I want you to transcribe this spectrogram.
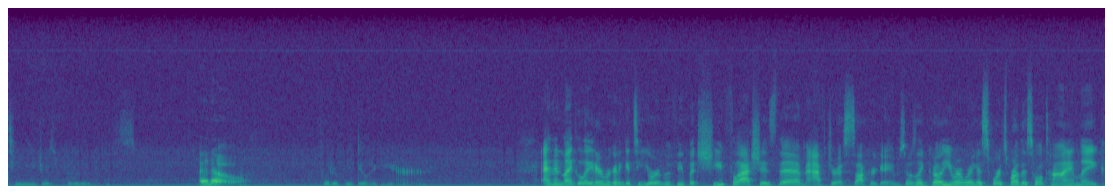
teenager's boobs? I know. what are we doing? And then like later we're gonna get to your movie, but she flashes them after a soccer game. So I was like, girl, you weren't wearing a sports bra this whole time. Like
